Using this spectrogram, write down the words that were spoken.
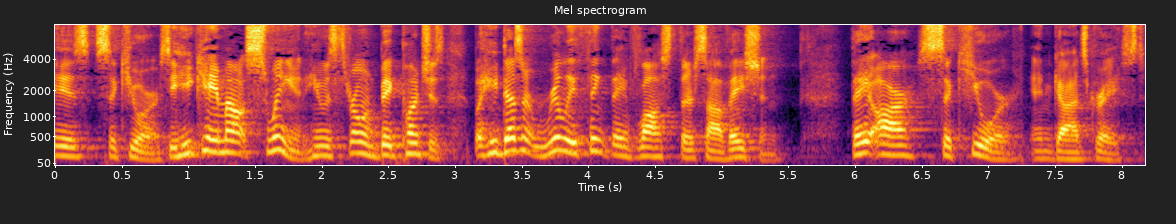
is secure. See, he came out swinging, he was throwing big punches, but he doesn't really think they've lost their salvation. They are secure in God's grace.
